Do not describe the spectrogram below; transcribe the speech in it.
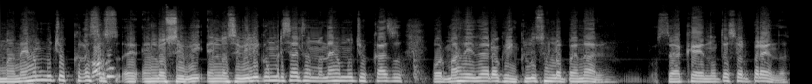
manejan muchos casos eh, en lo civil, en lo civil y comercial se manejan muchos casos por más dinero que incluso en lo penal. O sea que no te sorprendas.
